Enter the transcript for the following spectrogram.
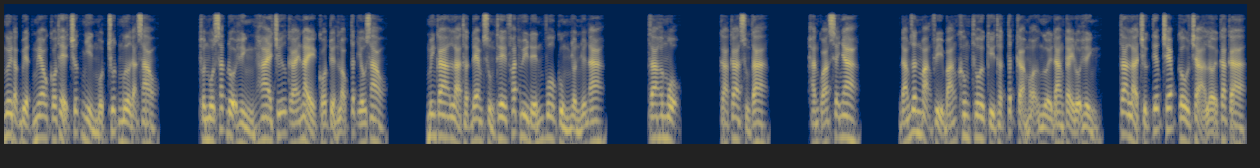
ngươi đặc biệt meo có thể trước nhìn một chút mưa đạn sao thuần một sắc đội hình hai chữ cái này có tuyển lọc tất yếu sao minh ca là thật đem sùng thê phát huy đến vô cùng nhuẩn nhuyễn a. Ta hâm mộ. Ca ca sùng ta. Hắn quá sẽ nha. Đám dân mạng phỉ báng không thôi kỳ thật tất cả mọi người đang cày đội hình. Ta là trực tiếp chép câu trả lời ca ca.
